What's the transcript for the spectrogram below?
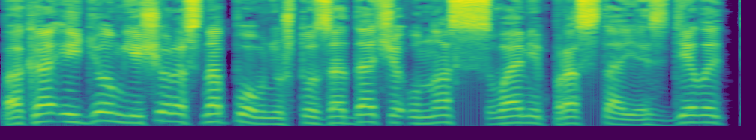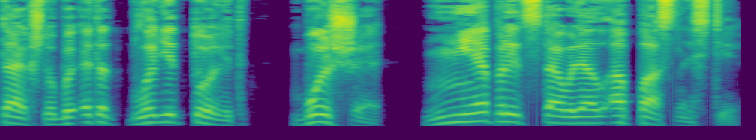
Пока идем, еще раз напомню, что задача у нас с вами простая — сделать так, чтобы этот планетоид больше не представлял опасности.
